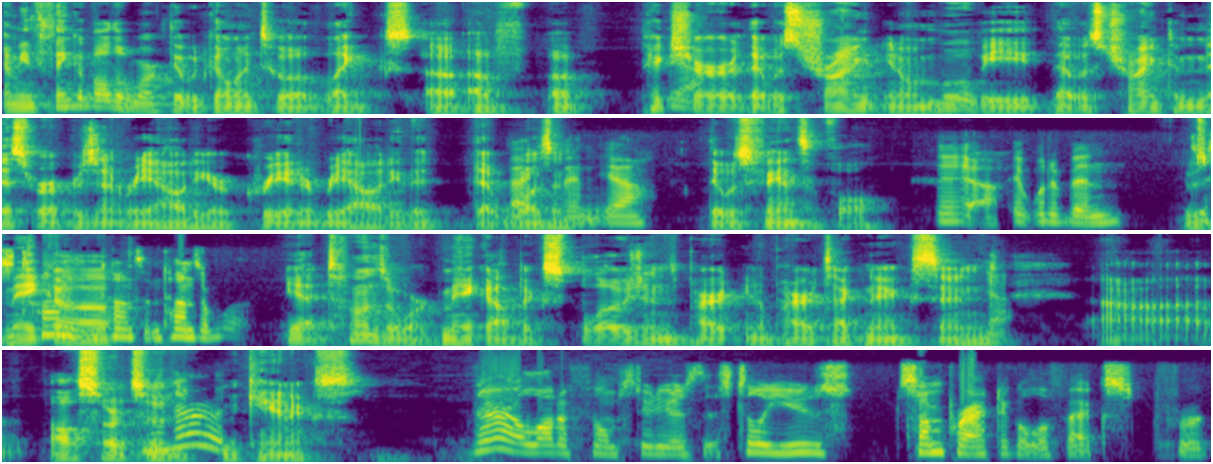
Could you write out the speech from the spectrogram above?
I mean, think of all the work that would go into a, like a, of a picture that was trying, you know, a movie that was trying to misrepresent reality or create a reality that, that Back wasn't, then. Yeah. that was fanciful. Yeah. It would have been It was just makeup. tons and tons and tons of work. Yeah, tons of work, makeup, explosions, pyro, you know, pyrotechnics, and Yeah. uh, all sorts I mean, of there are- mechanics. there are a lot of film studios that still use some practical effects for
